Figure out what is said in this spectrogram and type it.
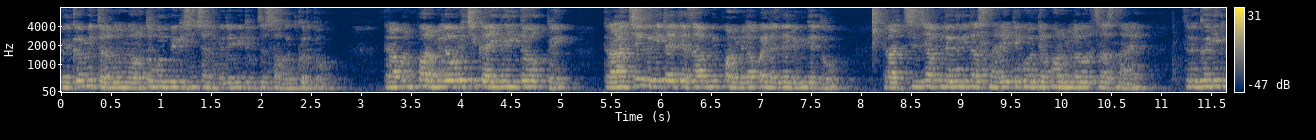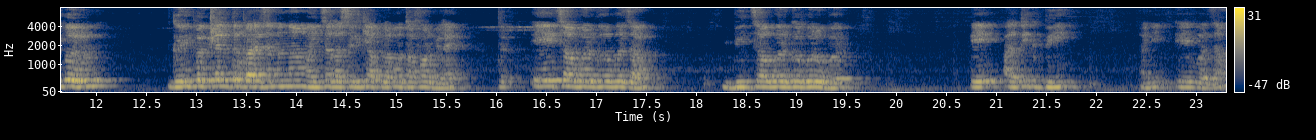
वेलकम मित्रांनो नॉर्थ पब्लिकेशन चॅनलमध्ये मी तुमचं स्वागत करतो. तर आपण फॉर्म्युलावरची काही गणितं बघतोय. तर आज जे गणित आहे त्याचा मी फॉर्म्युला पहिल्यांदा लिहून घेतो. तर आजचे जे आपले गणित असणार आहे ते कोणत्या फॉर्म्युलावरचं असणार आहे? तर गणित भरून गणित बघितल्यानंतर बऱ्याच जणांना माहीत झालं असेल की आपला कोणता फॉर्म्युला आहे. तर एचा वर्ग वजा बीचा वर्ग बरोबर ए अधिक बी आणि ए वजा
